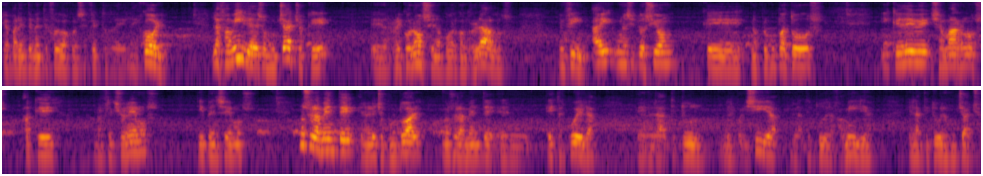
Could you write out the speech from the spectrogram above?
que aparentemente fue bajo los efectos del alcohol, la familia de esos muchachos que eh, reconoce no poder controlarlos, en fin, hay una situación que nos preocupa a todos y que debe llamarnos a que reflexionemos y pensemos no solamente en el hecho puntual, no solamente en esta escuela, en la actitud del policía, en la actitud de la familia, en la actitud de los muchachos.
